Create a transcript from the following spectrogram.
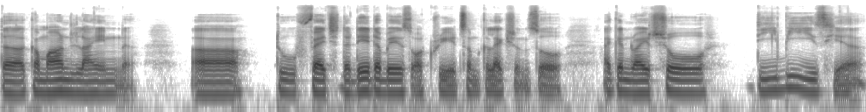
the command line uh, to fetch the database or create some collection. So i can write show dbs here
